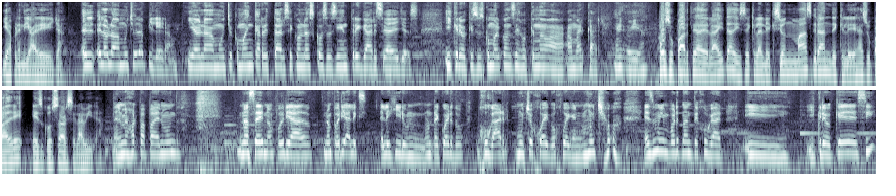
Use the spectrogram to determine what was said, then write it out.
y aprendía de ella. Él, él, hablaba mucho de la pilera y hablaba mucho como de encarretarse con las cosas y entregarse a ellas. Y creo que eso es como el consejo que me va a marcar en la vida. Por su parte, Adelaida dice que la lección más grande que le deja a su padre es gozarse la vida. El mejor papá del mundo. No sé, no podría, no podría elegir un, un recuerdo. Jugar, mucho juego, jueguen mucho. Es muy importante jugar. Y, y creo que sí,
